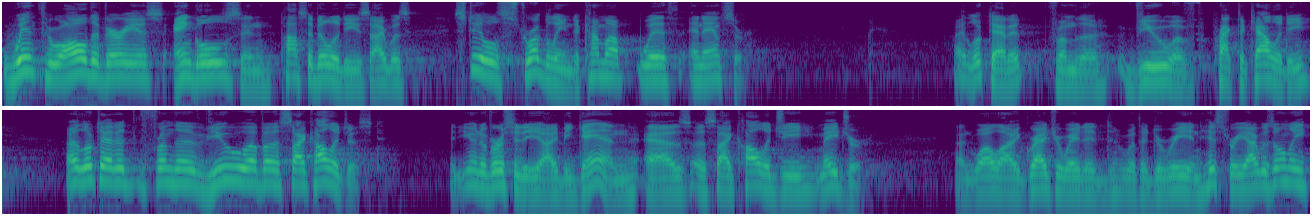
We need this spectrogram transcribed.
went through all the various angles and possibilities, I was still struggling to come up with an answer. I looked at it from the view of practicality. I looked at it from the view of a psychologist. At university, I began as a psychology major. And while I graduated with a degree in history, I was only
